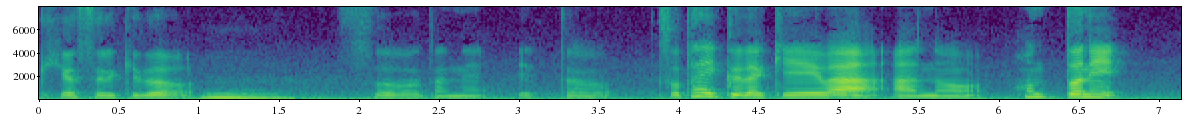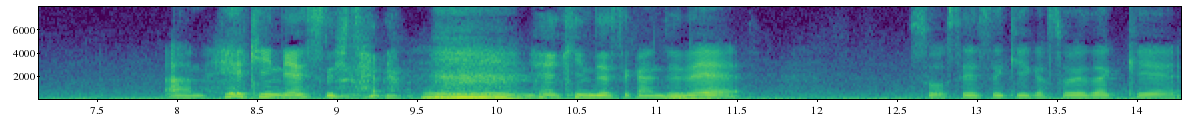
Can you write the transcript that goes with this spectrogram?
気がするけどうん。そうだね。えっとそう体育だけはあの本当にあの平均ですみたいな。うん。平均ですって感じで、そう成績がそれだけ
